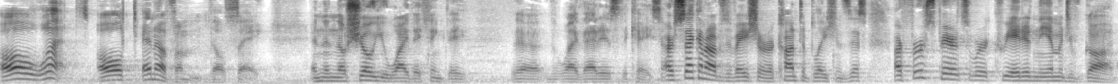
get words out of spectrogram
All what? All ten of them, they'll say. And then they'll show you why they think they, uh, why that is the case. Our second observation or contemplation is this our first parents were created in the image of God.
